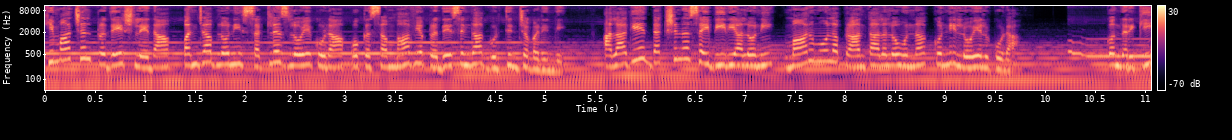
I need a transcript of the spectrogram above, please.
హిమాచల్ ప్రదేశ్ లేదా పంజాబ్లోని సట్లెజ్ లోయ కూడా ఒక సంభావ్య ప్రదేశంగా గుర్తించబడింది. అలాగే దక్షిణ సైబీరియాలోని మారుమూల ప్రాంతాలలో ఉన్న కొన్ని లోయలు కూడా. కొందరికి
